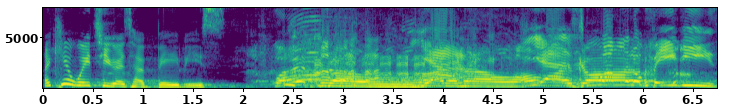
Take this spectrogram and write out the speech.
I can't wait till you guys have babies. What? No. I don't know. Oh yes, my we God. want little babies.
